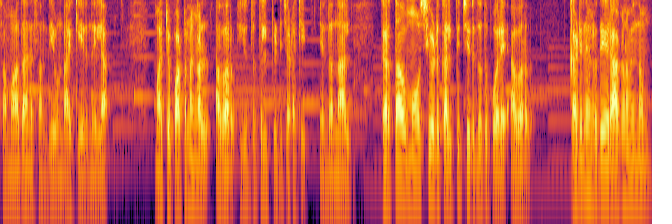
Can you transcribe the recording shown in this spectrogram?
സമാധാന സന്ധി ഉണ്ടാക്കിയിരുന്നില്ല. മറ്റു പട്ടണങ്ങൾ അവർ യുദ്ധത്തിൽ പിടിച്ചടക്കി. എന്തെന്നാൽ കർത്താവ് മോശയോട് കൽപ്പിച്ചിരുന്നതുപോലെ അവർ കഠിനഹൃദയരാകണമെന്നും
